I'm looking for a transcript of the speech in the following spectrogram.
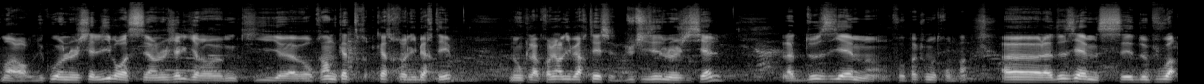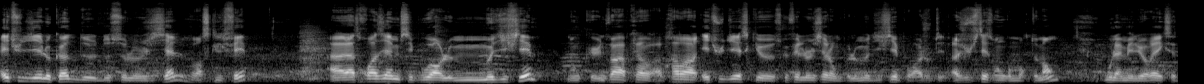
Bon, alors du coup, un logiciel libre, c'est un logiciel qui, qui représente quatre, quatre libertés. Donc la première liberté, c'est d'utiliser le logiciel. La deuxième, faut pas que je me trompe, hein. la deuxième, c'est de pouvoir étudier le code de, de ce logiciel, voir ce qu'il fait. Euh, la troisième, c'est pouvoir le modifier. Donc une fois après, avoir étudié ce que, ce que fait le logiciel, on peut le modifier pour ajouter, ajuster son comportement ou l'améliorer, etc.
